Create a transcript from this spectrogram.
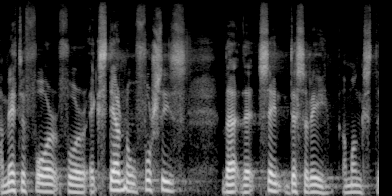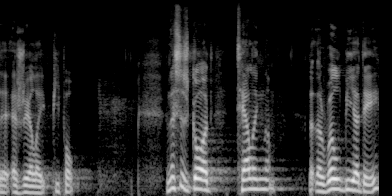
a metaphor for external forces that, that sent disarray amongst the Israelite people. And this is God telling them that there will be a day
